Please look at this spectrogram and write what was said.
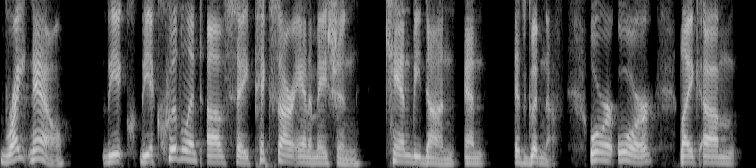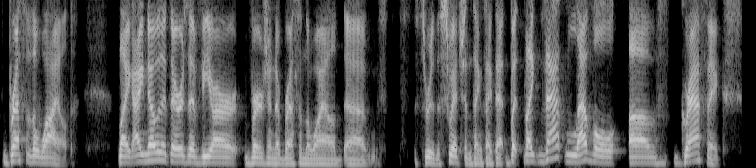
right now, the the equivalent of say Pixar animation can be done and it's good enough. Or or like um, Breath of the Wild. Like I know that there is a VR version of Breath of the Wild uh, th- through the Switch and things like that, but like that level of graphics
